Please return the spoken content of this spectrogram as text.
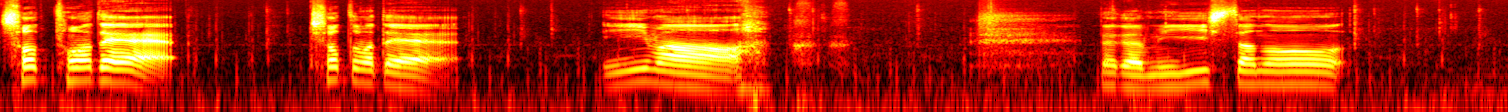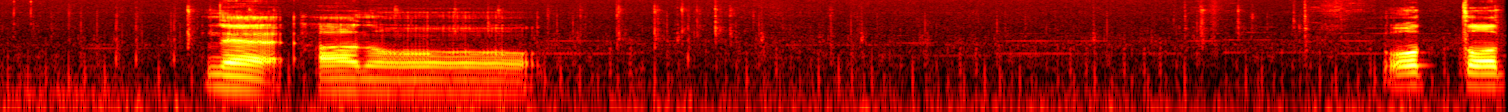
ちょっと待て。ちょっと待て。今。なんか右下のねあのー、おっと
